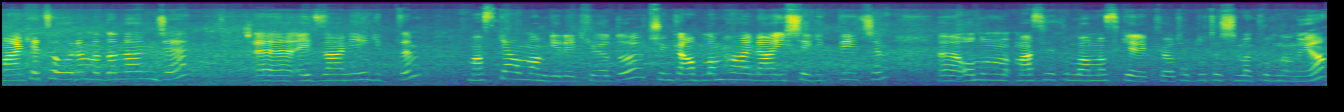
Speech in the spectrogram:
Markete uğramadan önce e, eczaneye gittim. Maske almam gerekiyordu. Çünkü ablam hala işe gittiği için e, onun maske kullanması gerekiyor. Toplu taşıma kullanıyor.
